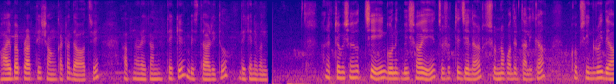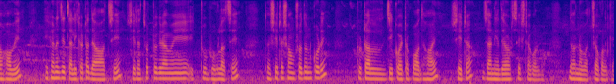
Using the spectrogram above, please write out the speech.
ভাইবা প্রার্থীর সংখ্যাটা দেওয়া আছে, আপনারা এখান থেকে বিস্তারিত দেখে নেবেন। আরেকটা বিষয় হচ্ছে গণিত বিষয়ে চৌষট্টি জেলার শূন্য পদের তালিকা খুব শীঘ্রই দেওয়া হবে। এখানে যে তালিকাটা দেওয়া আছে, সেটা চট্টগ্রামে একটু ভুল আছে। তো সেটা সংশোধন করে টোটাল যে কয়টা পদ হয়, সেটা জানিয়ে দেওয়ার চেষ্টা করব। ধন্যবাদ সকলকে।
